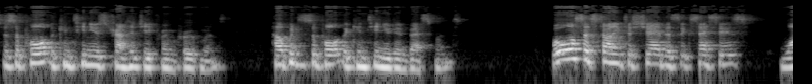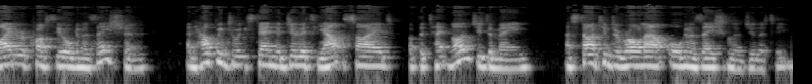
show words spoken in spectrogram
to support the continued strategy for improvement, helping to support the continued investment. We're also starting to share the successes wider across the organization and helping to extend agility outside of the technology domain and starting to roll out organizational agility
